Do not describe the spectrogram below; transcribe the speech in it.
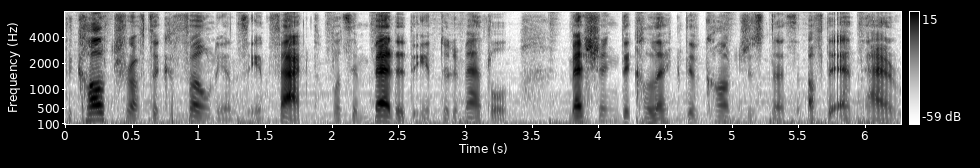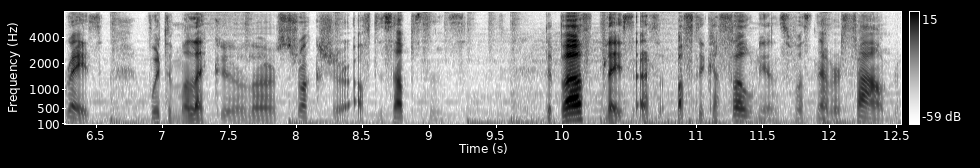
The culture of the Chthonians, in fact, was embedded into the metal, measuring the collective consciousness of the entire race with the molecular structure of the substance. The birthplace of the Chthonians was never found,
